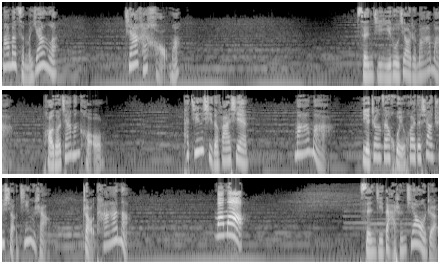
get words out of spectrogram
妈妈怎么样了？家还好吗？森吉一路叫着妈妈，跑到家门口。他惊喜的发现，妈妈也正在毁坏的象区小径上找他呢。妈妈！森吉大声叫着，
